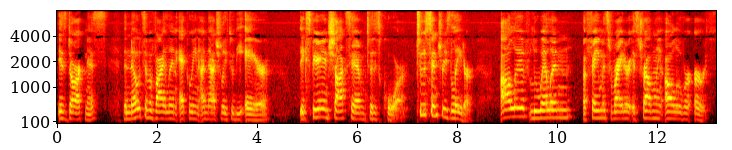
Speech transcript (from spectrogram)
is darkness, the notes of a violin echoing unnaturally through the air. The experience shocks him to his core. Two centuries later, Olive Llewellyn, a famous writer, is traveling all over Earth,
